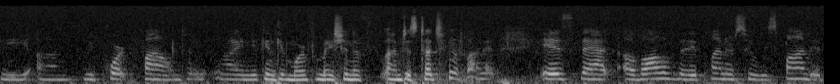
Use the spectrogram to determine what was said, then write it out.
the um, report found, and Ryan, you can give more information if I'm just touching upon it, is that of all of the planners who responded,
